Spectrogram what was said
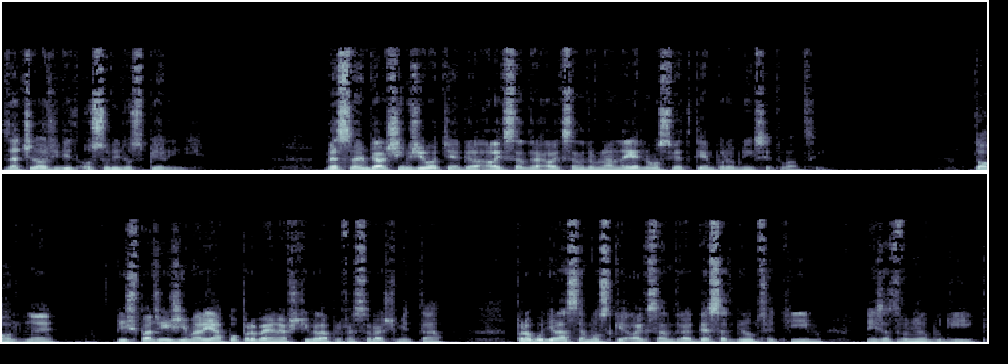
začalo řídit osudy dospělých. Ve svém dalším životě byla Alexandra Alexandrovna nejednou svědkem podobných situací. Toho dne, když v Paříži Maria poprvé navštívila profesora Schmidta, probudila se mozky Alexandra deset minut předtím, než zazvonil budík,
